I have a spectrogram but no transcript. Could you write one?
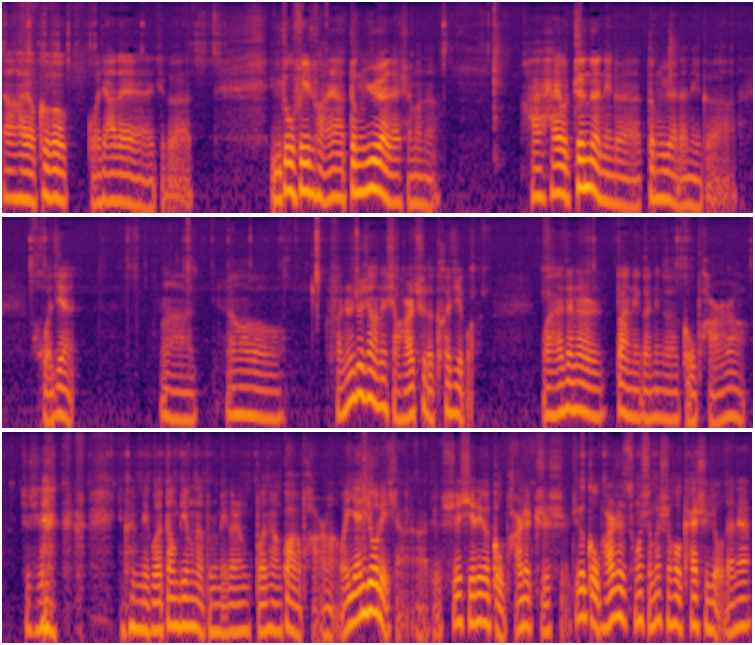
然后还有各个国家的这个宇宙飞船呀、登月的什么的，还还有真的那个登月的那个火箭啊，然后反正就像那小孩去的科技馆。我还在那儿办那个那个狗牌儿啊，就是 你看美国当兵的不是每个人脖子上挂个牌儿嘛？我研究了一下啊，就学习这个狗牌的知识。这个狗牌是从什么时候开始有的呢？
